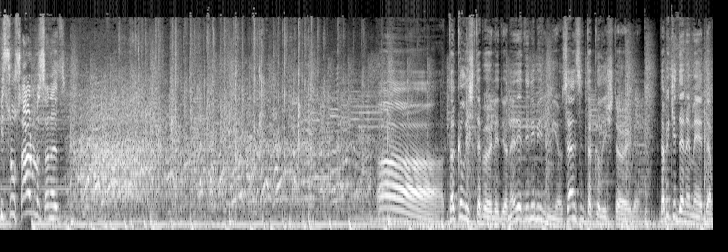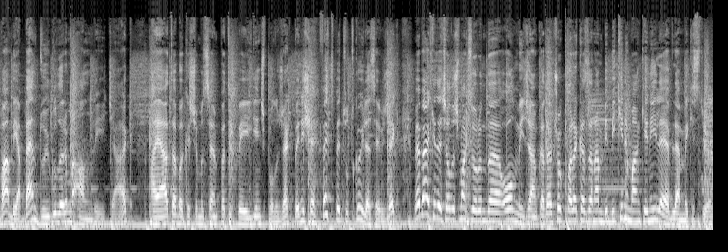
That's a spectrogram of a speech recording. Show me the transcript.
Bir susar mısınız? Aa, takıl işte böyle diyor. Ne dediğini bilmiyor. Sensin takıl işte öyle. Tabii ki denemeye devam. Ya ben duygularımı anlayacak, hayata bakışımı sempatik ve ilginç bulacak, beni şehvet ve tutkuyla sevecek ve belki de çalışmak zorunda olmayacağım kadar çok para kazanan bir bikini mankeniyle evlenmek istiyorum.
